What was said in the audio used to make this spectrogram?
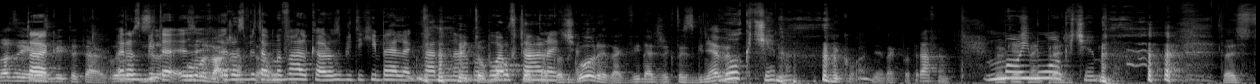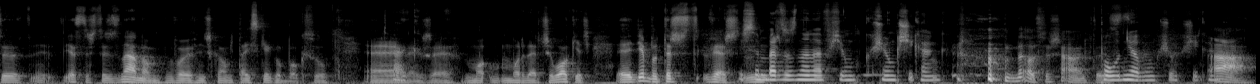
Wchodzę i Tak. rozbity tak. Rozbite, z- umywalka rozbita toalecie. umywalka, rozbity kibelek, wanna, bo to byłam w łokcie Tak od toalecie. góry, tak widać, że ktoś z gniewem. Łokciem, Dokładnie, tak potrafię. Moim łokciem. To jest, e, jesteś też znaną wojowniczką tajskiego boksu, e, Tak. także mo, morderczy łokieć. E, nie, bo też, wiesz, Jestem bardzo znana w Xiongxikang, no słyszałem, to jest... południowym Xiongxikang. A,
